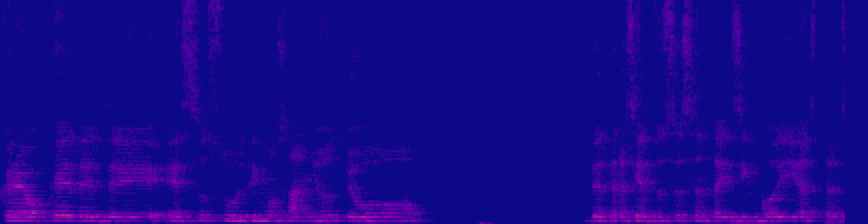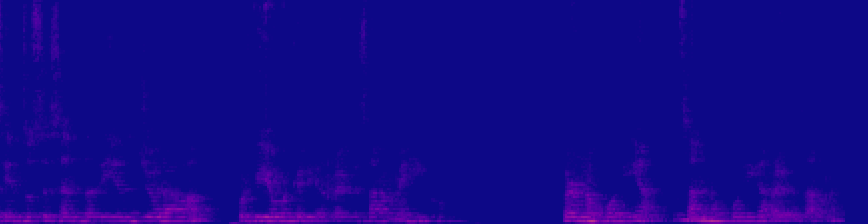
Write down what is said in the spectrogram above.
creo que desde esos últimos años yo. De 365 días, 360 días lloraba porque yo me quería regresar a México. Pero no podía. O sea, no podía regresarme.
